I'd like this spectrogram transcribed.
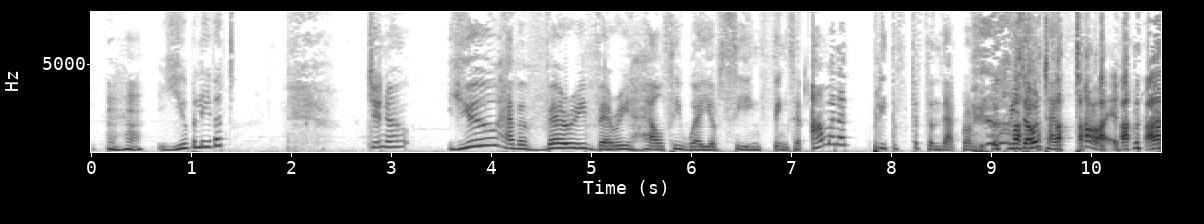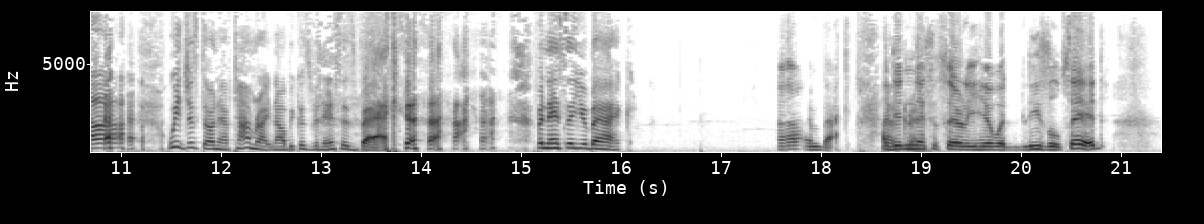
You believe it? Do you know, you have a very, very healthy way of seeing things and I'm going to plead the fifth on that one because we don't have time. we just don't have time right now because Vanessa's back. Vanessa, you're back. I'm back. I Oh, didn't great. necessarily hear what Liesel said.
